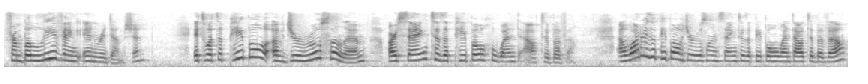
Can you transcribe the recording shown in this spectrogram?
from believing in redemption? It's what the people of Jerusalem are saying to the people who went out to Bavel. And what are the people of Jerusalem saying to the people who went out to Bavel?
